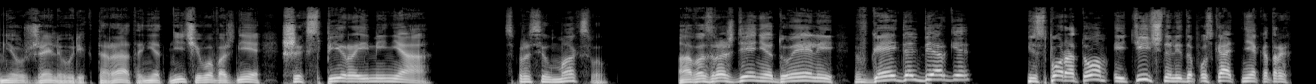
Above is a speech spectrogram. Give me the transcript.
«Неужели у ректората нет ничего важнее Шекспира и меня?» — спросил Максвелл. «А возрождение дуэлей в Гейдельберге? и спор о том, этично ли допускать некоторых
